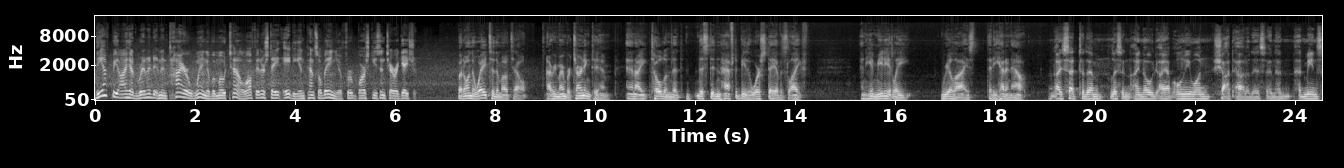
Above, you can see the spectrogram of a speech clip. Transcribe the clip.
The FBI had rented an entire wing of a motel off Interstate 80 in Pennsylvania for Barsky's interrogation. But on the way to the motel, I remember turning to him and I told him that this didn't have to be the worst day of his life. And he immediately realized that he had an out. I said to them, listen, I know I have only one shot out of this, and that, that means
